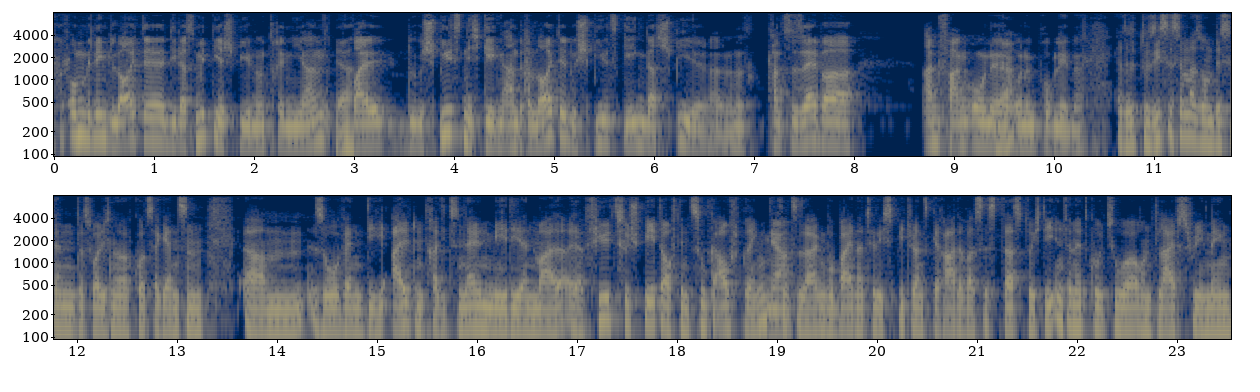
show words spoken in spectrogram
unbedingt Leute, die das mit dir spielen und trainieren, ja. weil du spielst nicht gegen andere Leute, du spielst gegen das Spiel. Also das kannst du selber anfangen ohne, ja. ohne Probleme. Ja, du, du, siehst es immer so ein bisschen, das wollte ich nur noch kurz ergänzen, ähm, so wenn die alten traditionellen Medien mal äh, viel zu spät auf den Zug aufspringen, ja. sozusagen, wobei natürlich Speedruns gerade was ist, das durch die Internetkultur und Livestreaming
